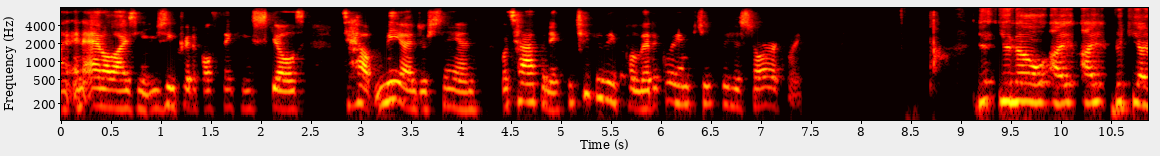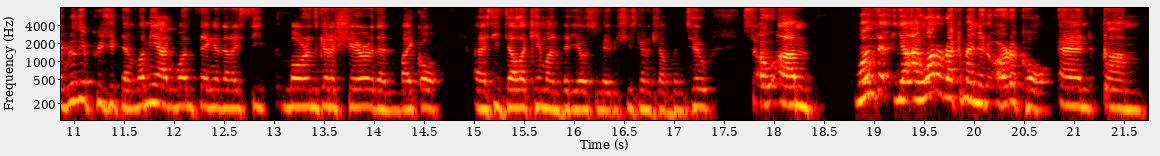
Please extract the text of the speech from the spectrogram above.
uh, and analyzing, using critical thinking skills to help me understand what's happening, particularly politically and particularly historically. You, you know, I, I, Vicky, I really appreciate that. Let me add one thing, and then I see Lauren's going to share. Then Michael, and I see Della came on video, so maybe she's going to jump in too. So, um, one thing, yeah, I want to recommend an article, and um,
